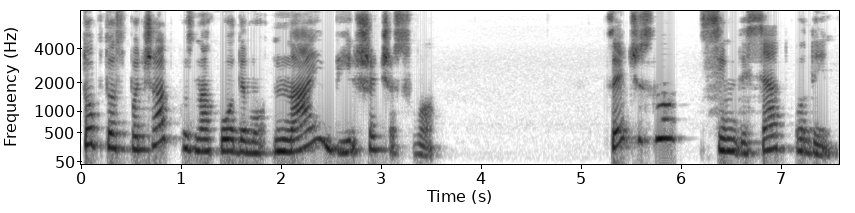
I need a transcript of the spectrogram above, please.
Тобто спочатку знаходимо найбільше число. Це число 71.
